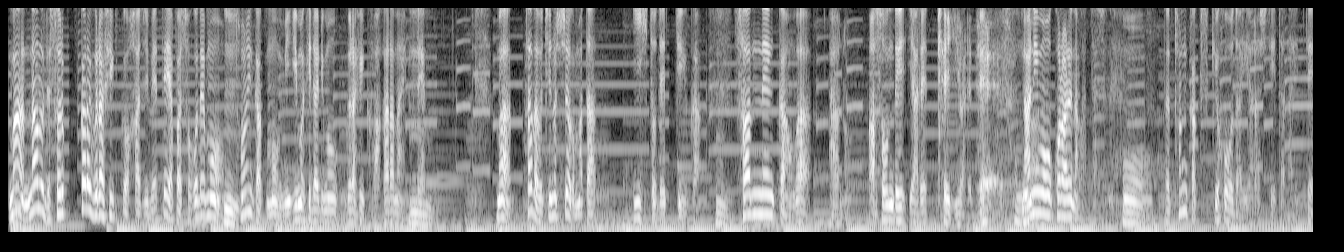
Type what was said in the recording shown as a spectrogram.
まあなのでそれからグラフィックを始めてやっぱりそこでもう、うん。とにかくもう右も左もグラフィックわからないので、うんまあただうちの師匠がまたいい人でっていうかうん。3年間はあの遊んでやれって言われて何も怒られなかったですね。とにかく好き放題やらせていただいて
